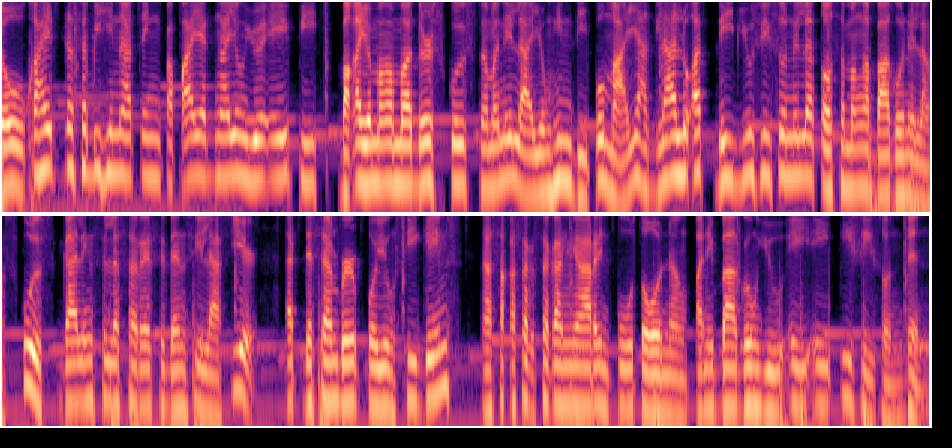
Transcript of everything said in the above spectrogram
Though kahit nasabihin nating papayag nga yung UAAP, baka yung mga mother schools naman nila yung hindi pumayag lalo at debut season nila to sa mga bago nilang schools. Galing sila sa residency last year. At December po yung SEA Games, nasa kasagsagan nga rin po to ng panibagong UAAP season din.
